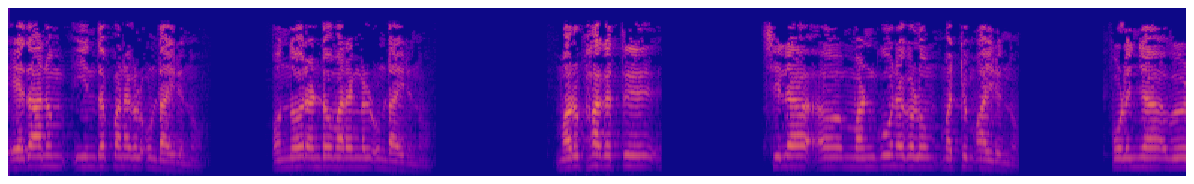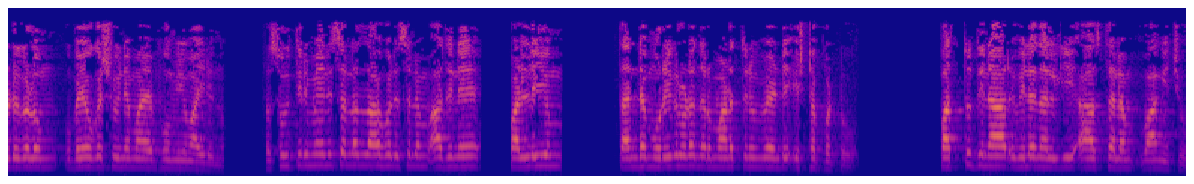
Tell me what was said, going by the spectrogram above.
ഏതാനും ഈന്തപ്പനകൾ ഉണ്ടായിരുന്നു. ഒന്നോ രണ്ടോ മരങ്ങൾ ഉണ്ടായിരുന്നു. മറുഭാഗത്ത് ചില മൺകൂനകളും മറ്റും ആയിരുന്നു. പൊളിഞ്ഞ വീടുകളും ഉപയോഗശൂന്യമായ ഭൂമിയുമായിരുന്നു. റസൂൽ തിരുമേനി സല്ലാഹു അലൈവലം അതിനെ പള്ളിയും തന്റെ മുറികളുടെ നിർമ്മാണത്തിനും വേണ്ടി ഇഷ്ടപ്പെട്ടു. പത്തു ദിനാർ വില നൽകി ആ സ്ഥലം വാങ്ങിച്ചു.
